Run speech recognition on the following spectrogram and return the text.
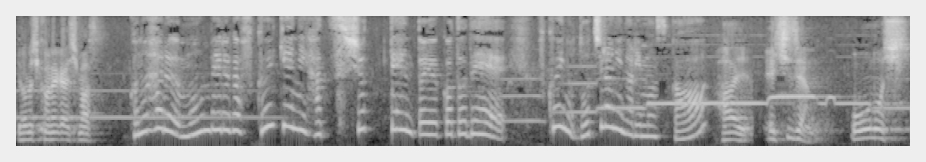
よろしくお願いします。この春モンベルが福井県に初出店ということで福井のどちらになりますか？はい越前大野市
